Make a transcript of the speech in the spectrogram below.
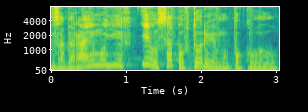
Забираємо їх і усе повторюємо по колу.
